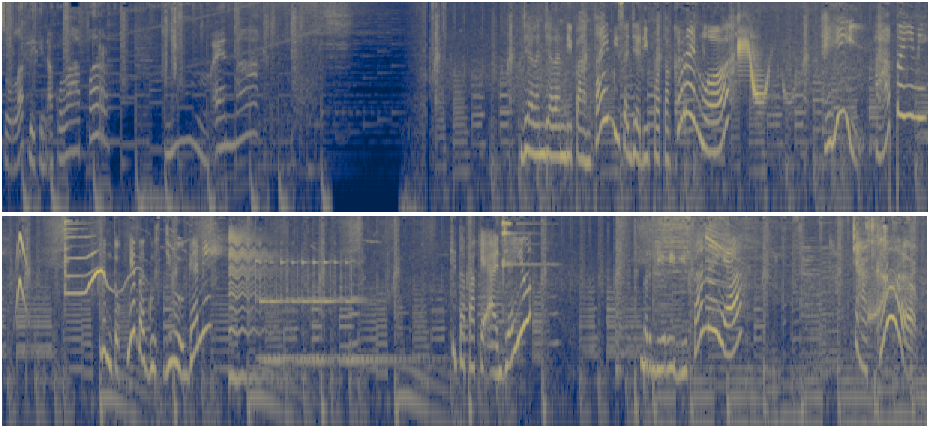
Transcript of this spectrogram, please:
Sulap bikin aku lapar. Hmm, enak. Jalan-jalan di pantai bisa jadi foto keren loh. Hei, apa ini? Bentuknya bagus juga nih. Kita pakai aja yuk. Berdiri di sana ya. Cakep.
